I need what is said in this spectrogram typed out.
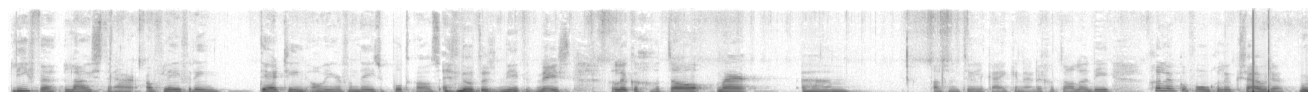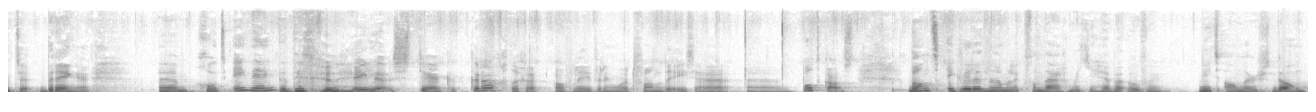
Lieve luisteraar, aflevering 13 alweer van deze podcast. En dat is niet het meest gelukkige getal. Maar um, als we natuurlijk kijken naar de getallen die geluk of ongeluk zouden moeten brengen. Um, goed, ik denk dat dit een hele sterke, krachtige aflevering wordt van deze uh, podcast. Want ik wil het namelijk vandaag met je hebben over niets anders dan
